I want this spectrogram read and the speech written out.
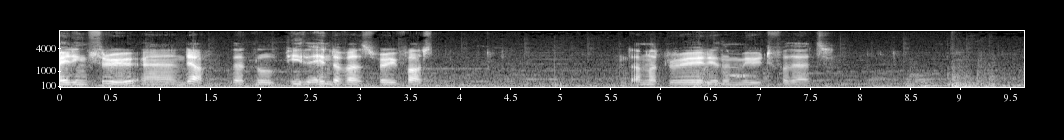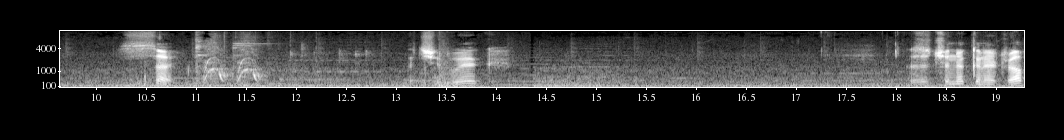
raiding through, and yeah, that'll be the end of us very fast. And I'm not really in the mood for that. So, that should work. Is a Chinook gonna drop?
